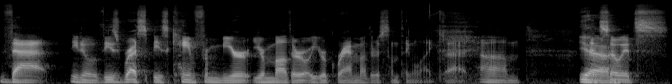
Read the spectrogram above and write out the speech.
that you know these recipes came from your your mother or your grandmother or something like that. Um yeah. and so it's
